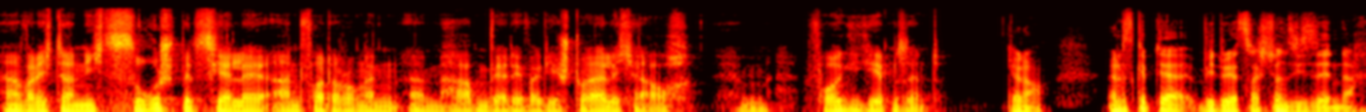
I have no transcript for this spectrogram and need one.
ja, weil ich da nicht so spezielle Anforderungen ähm, haben werde, weil die steuerlich ja auch ähm, vorgegeben sind. Genau. Und es gibt ja, wie du jetzt sagst, schon diese nach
